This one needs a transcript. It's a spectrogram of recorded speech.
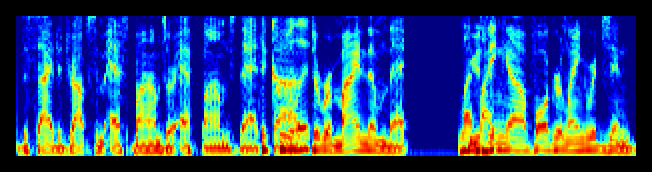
decide to drop some S bombs or F bombs that To cool uh, it? to remind them that Like using uh, vulgar language and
